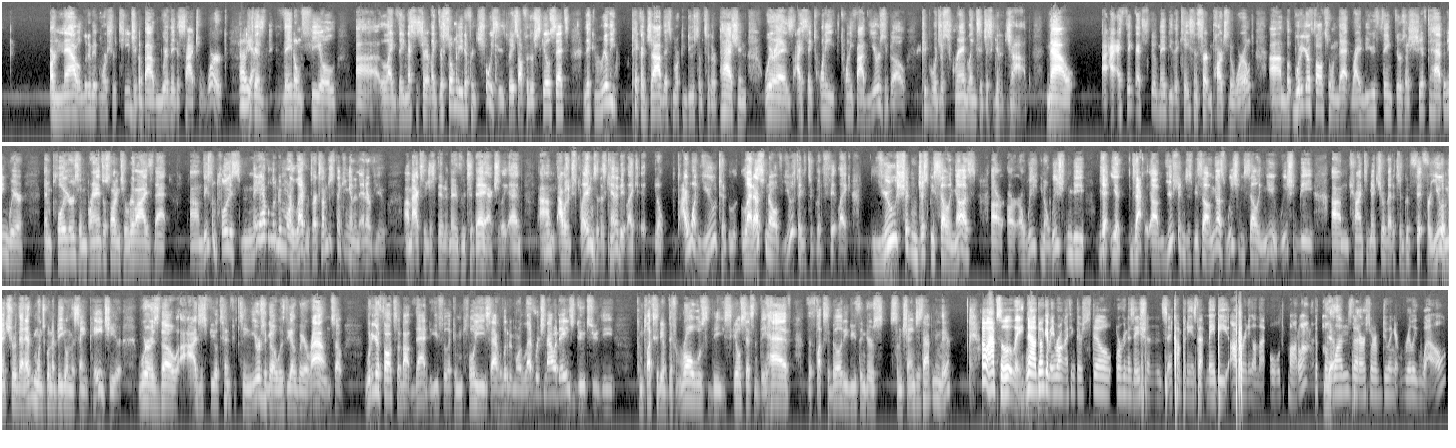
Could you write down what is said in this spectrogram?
are now a little bit more strategic about where they decide to work oh, because yeah. they don't feel uh, like they necessarily like there's so many different choices based off of their skill sets. They can really pick a job that's more conducive to their passion. Whereas I say 20, 25 years ago, people were just scrambling to just get a job. Now, I, I think that still may be the case in certain parts of the world. Um, but what are your thoughts on that, right? Do you think there's a shift happening where employers and brands are starting to realize that um, these employees may have a little bit more leverage, right? Because I'm just thinking in an interview, I'm actually just did an interview today, actually, and um, I was explaining to this candidate, like, you know, I want you to let us know if you think it's a good fit. Like, you shouldn't just be selling us, or, or, or we, you know, we shouldn't be. Yeah, yeah, exactly. Um, you shouldn't just be selling us. We should be selling you. We should be um, trying to make sure that it's a good fit for you and make sure that everyone's going to be on the same page here. Whereas though I just feel 10, 15 years ago was the other way around. So what are your thoughts about that? Do you feel like employees have a little bit more leverage nowadays due to the complexity of different roles, the skill sets that they have, the flexibility? Do you think there's some changes happening there? Oh, absolutely. Now, don't get me wrong. I think there's still organizations and companies that may be operating on that old model, but the yes. ones that are sort of doing it really well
